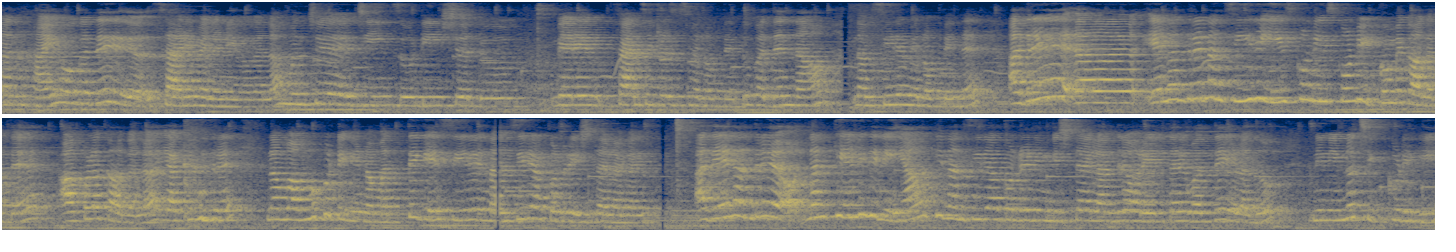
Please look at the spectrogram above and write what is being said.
ನನ್ನ ಹೈ ಹೋಗೋದೇ ಸ್ಯಾರಿ ಮೇಲೆ ಇವಾಗಲ್ಲ. ಮುಂಚೆ ಜೀನ್ಸು ಟೀ ಶರ್ಟು ಬೇರೆ ಫ್ಯಾನ್ಸಿ ಡ್ರೆಸ್ಸಸ್ ಮೇಲೆ ಹೋಗ್ತಾ ಇತ್ತು ಬಟ್ ದೆನ್ ನಾವು ನಮ್ಮ ಸೀರೆ ಮೇಲೆ ಹೋಗ್ತಾ ಇದ್ದೆ ಆದರೆ ಏನಂದ್ರೆ ನಾನು ಸೀರೆ ಈಸ್ಕೊಂಡು ಈಸ್ಕೊಂಡು ಇಟ್ಕೊಬೇಕಾಗತ್ತೆ, ಹಾಕೊಳಕ್ಕಾಗಲ್ಲ. ಯಾಕಂದ್ರೆ ನಮ್ಮ ಅಮ್ಮ ಕುಟ್ಟಿಗೆ ನಮ್ಮ ಅತ್ತೆಗೆ ಸೀರೆ, ನಾನು ಸೀರೆ ಹಾಕೊಂಡ್ರೆ ಇಷ್ಟ ಇಲ್ಲ ಗೈಸ್ ಅದೇನಂದ್ರೆ ನಾನು ಕೇಳಿದ್ದೀನಿ, ಯಾಕೆ ನಾನು ಸೀರೆ ಹಾಕೊಂಡ್ರೆ ನಿಮ್ಗೆ ಇಷ್ಟ ಇಲ್ಲ? ಅಂದ್ರೆ ಅವ್ರು ಹೇಳ್ತಾರೆ, ಒಂದೇ ಹೇಳೋದು, ನೀನು ಇನ್ನೂ ಚಿಕ್ಕ ಹುಡುಗಿ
